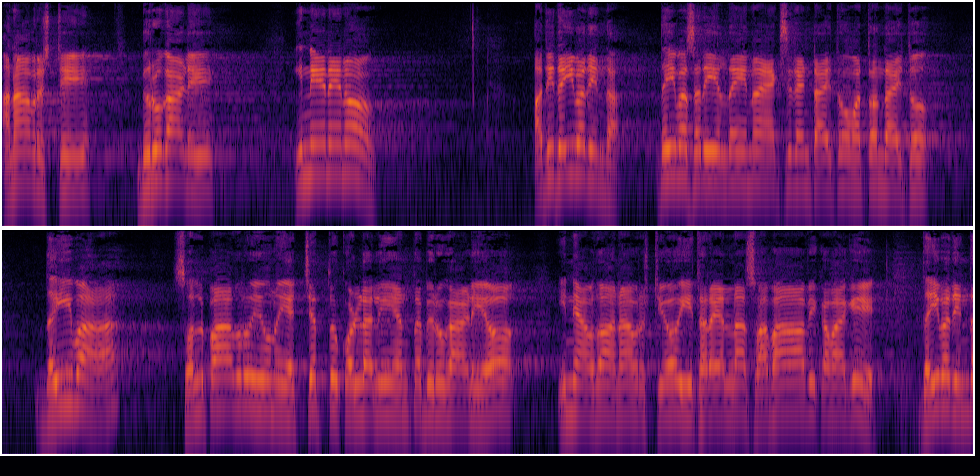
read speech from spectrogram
ಅನಾವೃಷ್ಟಿ, ಬಿರುಗಾಳಿ, ಇನ್ನೇನೇನೋ ಅದಿದೈವದಿಂದ. ದೈವ ಸರಿ ಇಲ್ಲದೆ ಇನ್ನೂ ಆಕ್ಸಿಡೆಂಟ್ ಆಯಿತು, ಮತ್ತೊಂದಾಯಿತು. ದೈವ ಸ್ವಲ್ಪ ಆದರೂ ಇವನು ಎಚ್ಚೆತ್ತುಕೊಳ್ಳಲಿ ಅಂತ ಬಿರುಗಾಳಿಯೋ, ಇನ್ಯಾವುದೋ ಅನಾವೃಷ್ಟಿಯೋ, ಈ ಥರ ಎಲ್ಲ ಸ್ವಾಭಾವಿಕವಾಗಿ ದೈವದಿಂದ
